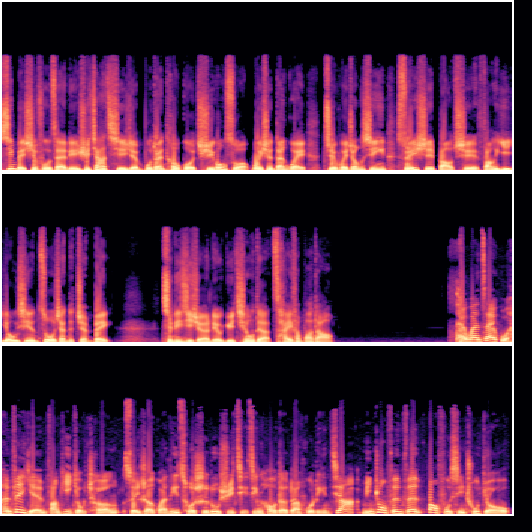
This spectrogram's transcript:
新北市府在连续假期仍不断透过区公所、卫生单位、指挥中心，随时保持防疫优先作战的准备。请听记者刘玉秋的采访报道。台湾在武汉肺炎防疫有成，随着管理措施陆续解禁后的端午连假，民众纷纷报复性出游，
